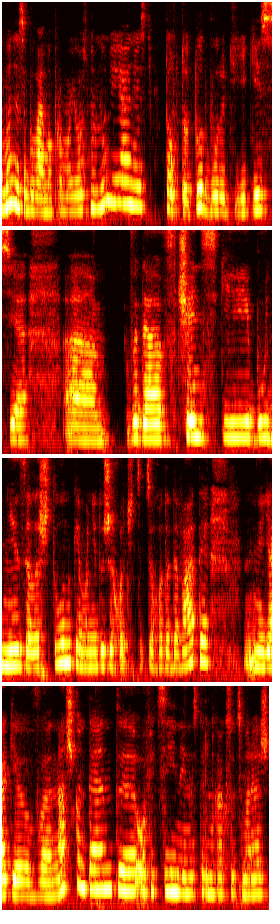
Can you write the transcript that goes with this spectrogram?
ми не забуваємо про мою основну діяльність. Тобто тут будуть якісь. Видавчинські будні залаштунки. Мені дуже хочеться цього додавати, як і в наш контент е, офіційний на сторінках соцмереж,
